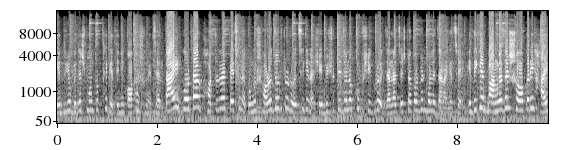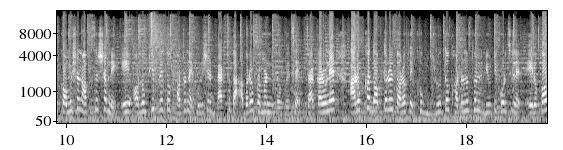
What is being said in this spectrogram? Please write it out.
কেন্দ্রীয় বিদেশ মন্ত্রক থেকে তিনি কথা শুনেছেন। তাই গোটা ঘটনার পেছনে কোনো ষড়যন্ত্র রয়েছে কিনা সেই বিষয়টি যেন খুব শীঘ্রই জানার চেষ্টা করবেন বলে জানা গেছে। এদিকে বাংলাদেশ সহকারী হাই কমিশন অফিসের সামনে এই অনভিপ্রেত ঘটনায় পুলিশের ব্যর্থতা আবারও প্রমাণিত হয়েছে। যার কারণে আরক্ষা দপ্তরের তরফে খুব দ্রুত ঘটনাস্থলে ডিউটি করছিলেন এরকম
